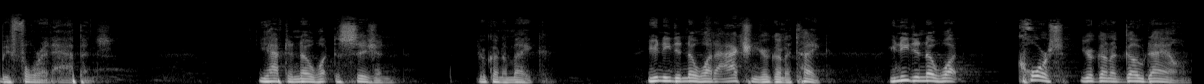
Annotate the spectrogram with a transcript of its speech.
before it happens. You have to know what decision you're going to make. You need to know what action you're going to take. You need to know what course you're going to go down.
